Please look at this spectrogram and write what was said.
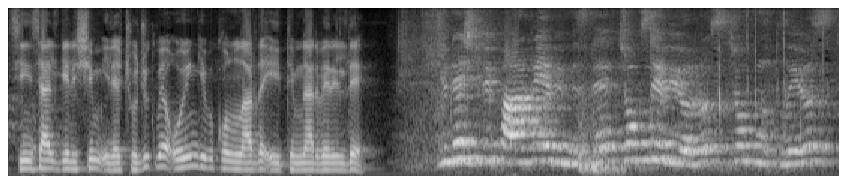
sinsel gelişim ile çocuk ve oyun gibi konularda eğitimler verildi. Güneş gibi parlıyor evimizde. Çok seviyoruz, çok mutluyuz.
